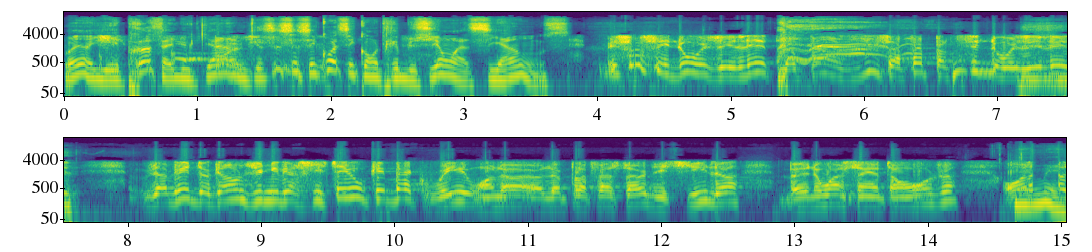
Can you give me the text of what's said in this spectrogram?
Oui, il est prof à l'UQAM. C'est quoi ses contributions à la science? Mais ça, c'est nos élites. Le pense ça fait partie de nos élites. Vous avez de grandes universités au Québec. Oui, on a le professeur d'ici, là, Benoît Saint-Onge. On Oui. a,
